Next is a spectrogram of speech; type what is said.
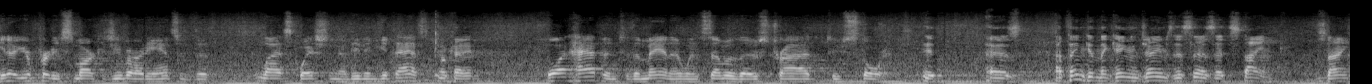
You know, you're pretty smart because you've already answered the last question I didn't get to ask. you. Okay? What happened to the manna when some of those tried to store it? It, as, I think in the King James it says it stank, Stank.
